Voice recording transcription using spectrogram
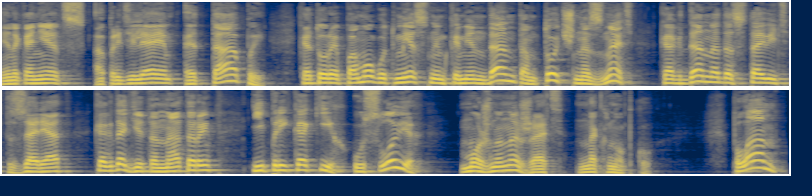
И, наконец, определяем этапы, которые помогут местным комендантам точно знать, когда надо ставить заряд, когда детонаторы и при каких условиях можно нажать на кнопку. План?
